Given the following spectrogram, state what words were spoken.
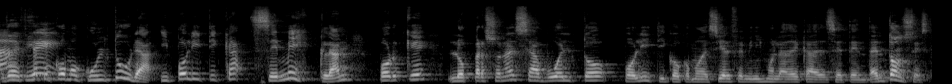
Entonces, fíjate cómo cultura y política se mezclan porque lo personal se ha vuelto político, como decía el feminismo en la década del 70. Entonces,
